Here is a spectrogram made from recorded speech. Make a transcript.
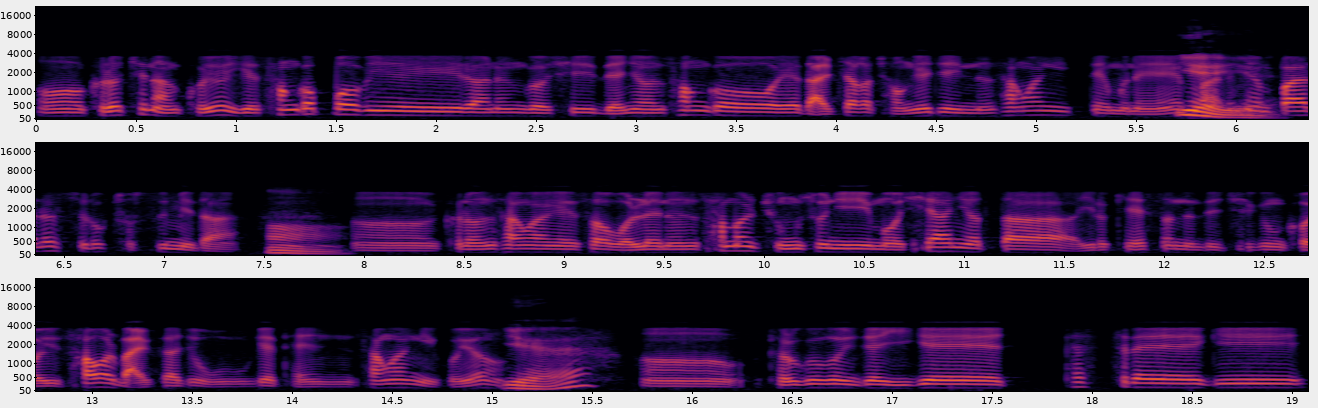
어, 그렇진 않고요. 이게 선거법이라는 것이 내년 선거의 날짜가 정해져 있는 상황이기 때문에 예, 빠르면 예. 빠를수록 좋습니다. 어. 어. 그런 상황에서 원래는 3월 중순이 뭐 시한이었다 이렇게 했었는데 지금 거의 4월 말까지 오게 된 상황이고요. 예. 어, 결국은 이제 이게 패스트트랙이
